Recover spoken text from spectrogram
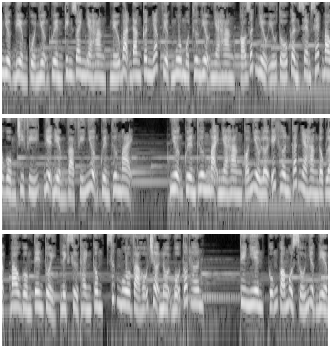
Nhược điểm của nhượng quyền kinh doanh nhà hàng, nếu bạn đang cân nhắc việc mua một thương hiệu nhà hàng, có rất nhiều yếu tố cần xem xét bao gồm chi phí, địa điểm và phí nhượng quyền thương mại. Nhượng quyền thương mại nhà hàng có nhiều lợi ích hơn các nhà hàng độc lập bao gồm tên tuổi, lịch sử thành công, sức mua và hỗ trợ nội bộ tốt hơn. Tuy nhiên, cũng có một số nhược điểm.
